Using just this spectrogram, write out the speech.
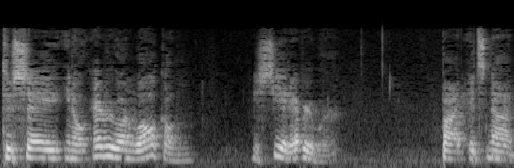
to say you know everyone welcome, you see it everywhere, but it's not.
